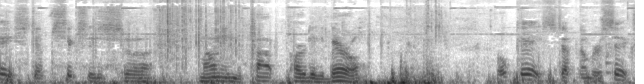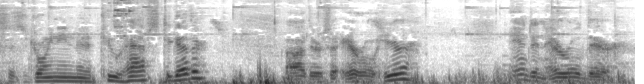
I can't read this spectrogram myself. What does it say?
Okay, step six is uh, mounting the top part of the barrel. Okay, step number six is joining the two halves together. Uh, there's an arrow here and an arrow there.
